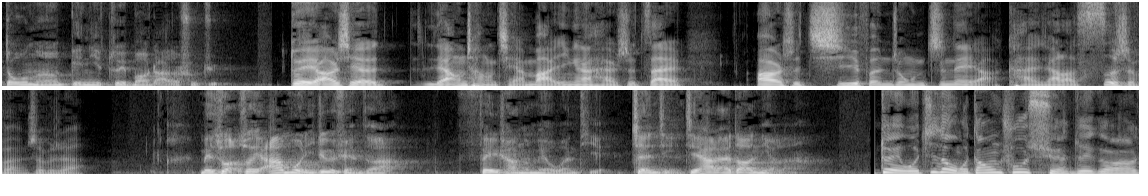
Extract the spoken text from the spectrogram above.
都能给你最爆炸的数据。对，而且两场前吧，应该还是在二十七分钟之内啊砍下了四十分，是不是？没错，所以阿莫，你这个选择啊，非常的没有问题。正经，接下来到你了。对，我记得我当初选这个。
